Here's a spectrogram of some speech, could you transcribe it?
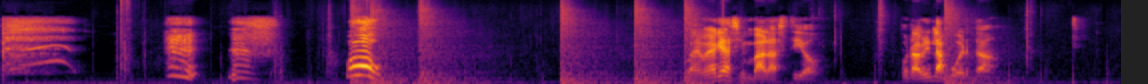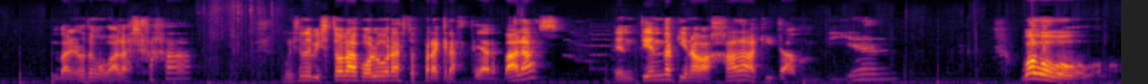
¡Wow! Vale, me voy a quedar sin balas, tío. Por abrir la puerta. Vale, no tengo balas, jaja. Munición de pistola, pólvora, esto es para craftear balas. Entiendo, aquí una bajada, aquí también. Wow, wow, wow, wow, wow.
